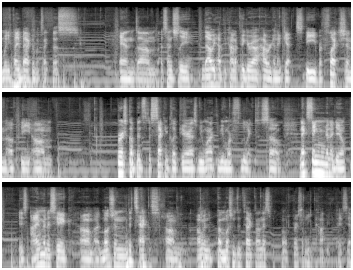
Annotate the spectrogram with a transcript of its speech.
when you play it back, it looks like this. And um, essentially, now we have to kind of figure out how we're going to get the reflection of the um, first clip into the second clip here as we want it to be more fluid. So next thing I'm going to do is I'm going to take um, a motion detect. Um, I'm going to put motion detect on this. Oh, first, let me copy the paste. Yeah,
